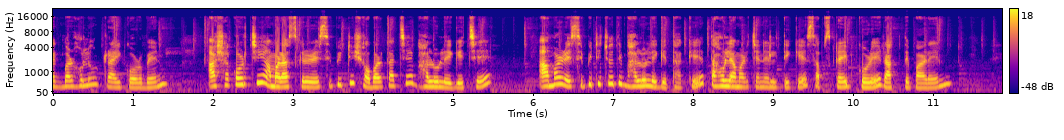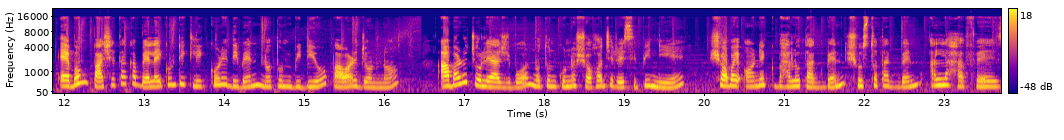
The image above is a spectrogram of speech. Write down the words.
একবার হলেও ট্রাই করবেন। আশা করছি আমার আজকের রেসিপিটি সবার কাছে ভালো লেগেছে। আমার রেসিপিটি যদি ভালো লেগে থাকে, তাহলে আমার চ্যানেলটিকে সাবস্ক্রাইব করে রাখতে পারেন। এবং পাশে থাকা বেলাইকনটি ক্লিক করে দিবেন নতুন ভিডিও পাওয়ার জন্য। আবারও চলে আসব নতুন কোনো সহজ রেসিপি নিয়ে। সবাই অনেক ভালো থাকবেন, সুস্থ থাকবেন। আল্লাহ হাফেজ।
